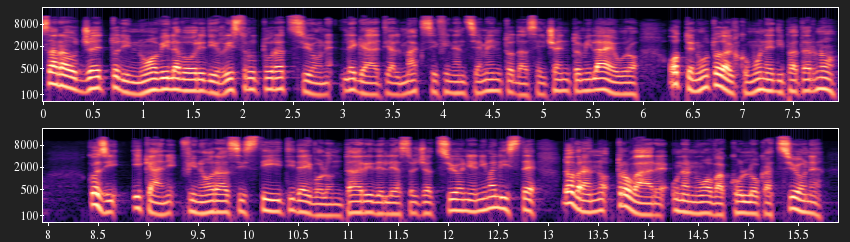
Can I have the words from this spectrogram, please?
sarà oggetto di nuovi lavori di ristrutturazione legati al maxi finanziamento da 600.000 euro ottenuto dal comune di Paternò. Così i cani finora assistiti dai volontari delle associazioni animaliste dovranno trovare una nuova collocazione.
